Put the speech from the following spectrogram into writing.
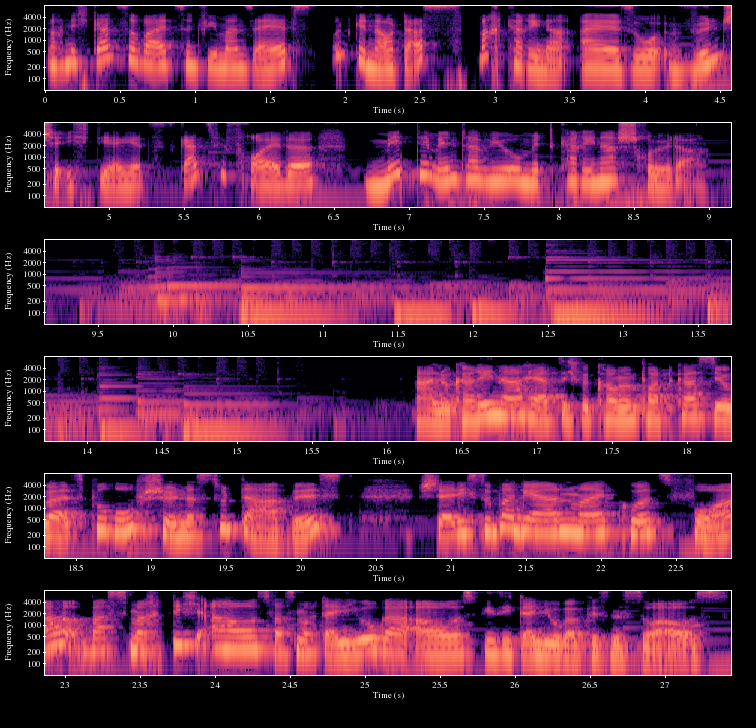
noch nicht ganz so weit sind wie man selbst. Und genau das macht Carina. Also wünsche ich dir jetzt ganz viel Freude mit dem Interview mit Carina Schröder. Hallo Karina, herzlich willkommen im Podcast Yoga als Beruf. Schön, dass du da bist. Stell dich super gern mal kurz vor. Was macht dich aus? Was macht dein Yoga aus? Wie sieht dein Yoga-Business so aus?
